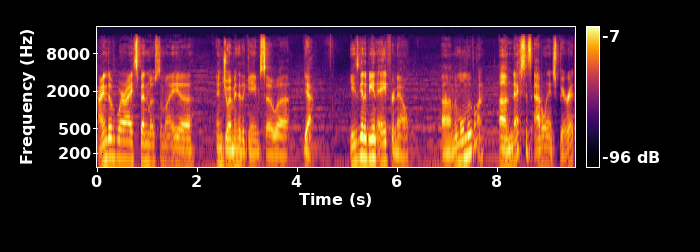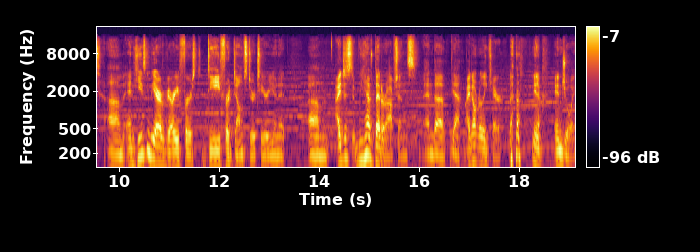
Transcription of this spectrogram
kind of where I spend most of my uh, enjoyment of the game. So uh, yeah, he's going to be an A for now, um, and we'll move on. Um, next is Avalanche Barret, um, and he's going to be our very first D for dumpster tier unit. Um, I just we have better options, and uh, yeah, I don't really care. you know, enjoy.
